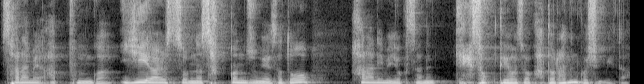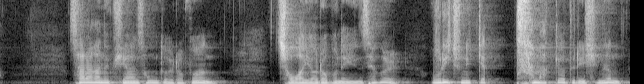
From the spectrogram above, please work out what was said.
사람의 아픔과 이해할 수 없는 사건 중에서도 하나님의 역사는 계속되어져 가더라는 것입니다. 사랑하는 귀한 성도 여러분, 저와 여러분의 인생을 우리 주님께 다 맡겨드리시는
